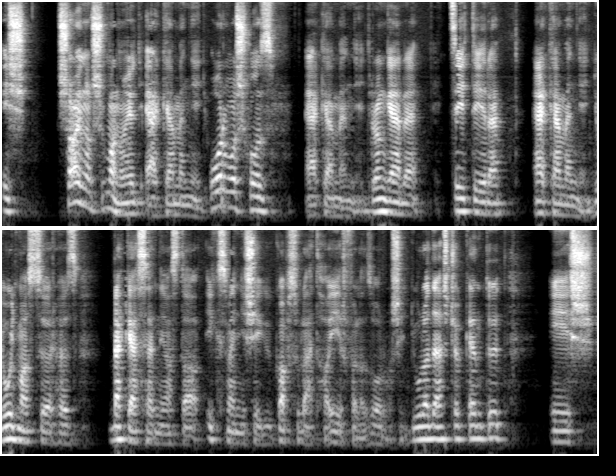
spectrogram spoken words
És sajnos van olyan, hogy el kell menni egy orvoshoz, el kell menni egy röntgenre, egy CT-re, el kell menni egy gyógymasszörhöz, be kell szedni azt a X mennyiségű kapszulát, ha ír fel az orvos egy gyulladáscsökkentőt, és,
